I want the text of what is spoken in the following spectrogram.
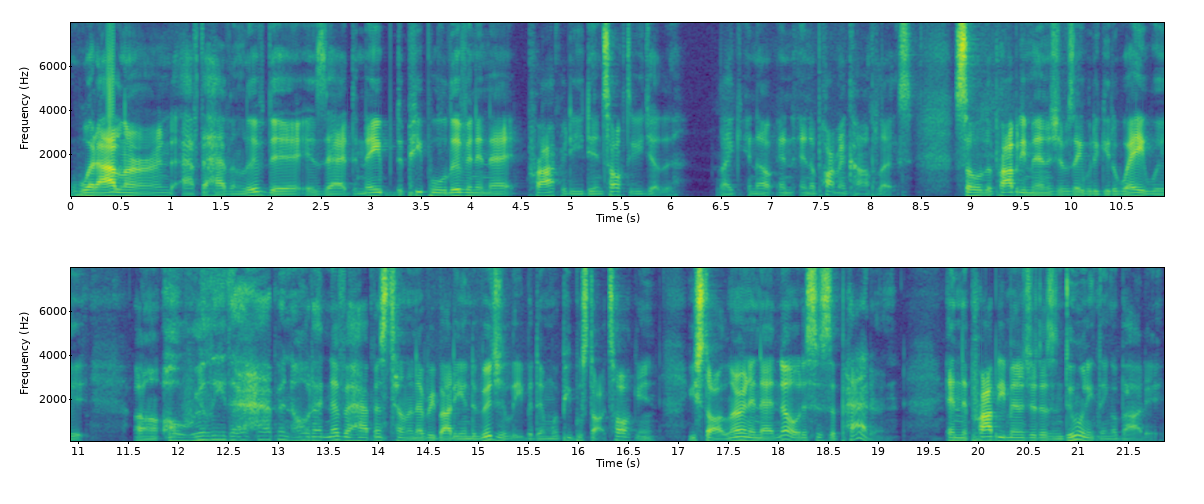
what I learned after having lived there is that the neighbor, the people living in that property didn't talk to each other, like in a in an apartment complex. So the property manager was able to get away with, uh, oh really that happened? Oh that never happens, telling everybody individually. But then when people start talking, you start learning that no, this is a pattern. And the property manager doesn't do anything about it.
